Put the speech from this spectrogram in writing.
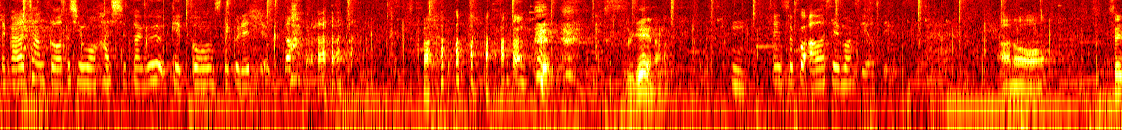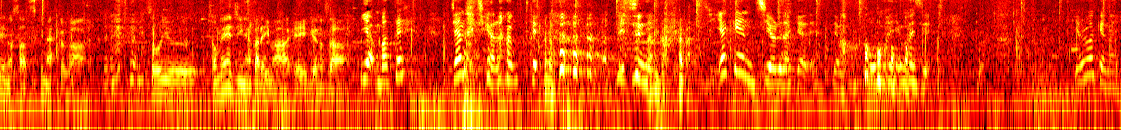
だからちゃんと私もハッシュタグ結婚してくれって送った。すげえな。うん。でそこ合わせますよっていう。あのセリのさ好きな人が そういう著名人やから今ええけどさ。いや待って。じゃないとやらんって。別に。やけんしよるだけやで。でもほんまにマジで。やるわけないやん。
